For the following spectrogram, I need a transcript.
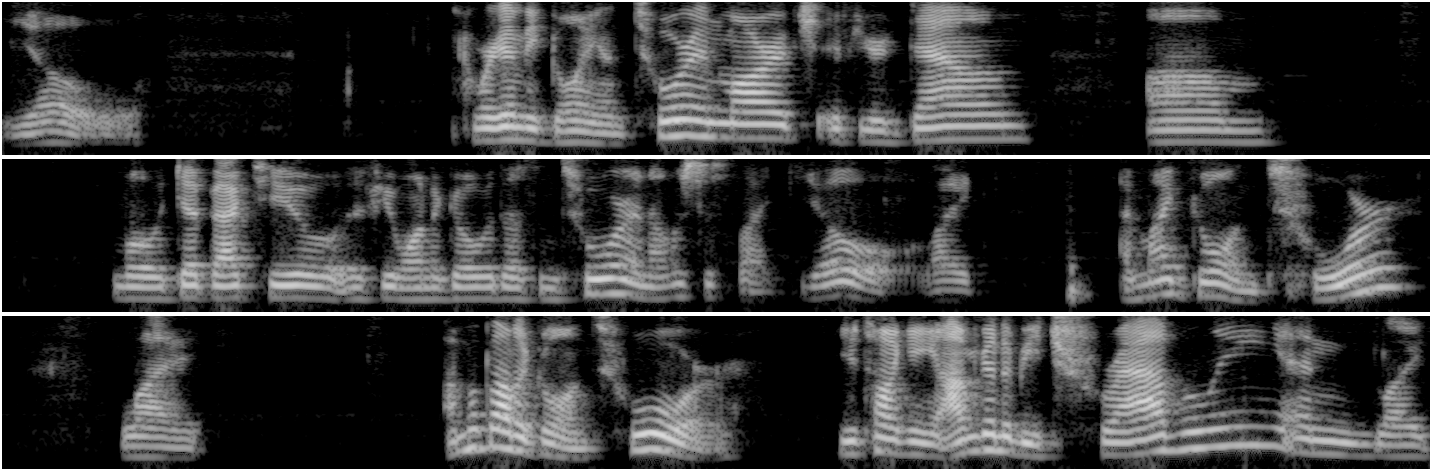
yo. We're gonna be going on tour in March. If you're down, um, we'll get back to you if you want to go with us on tour. And I was just like, yo, like, I might go on tour. Like, I'm about to go on tour. You're talking, I'm gonna be traveling and like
